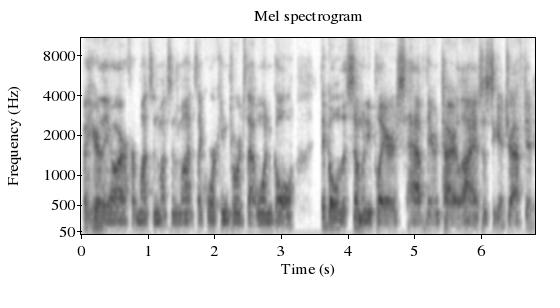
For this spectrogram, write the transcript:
But here they are for months and months and months, like working towards that one goal, the goal that so many players have their entire lives is to get drafted.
